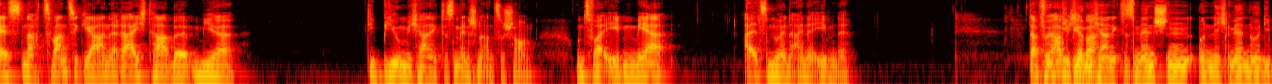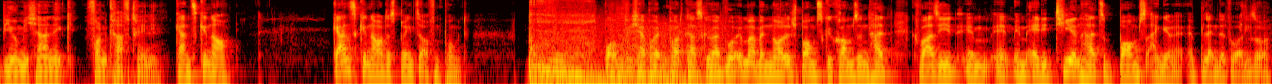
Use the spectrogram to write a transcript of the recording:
es nach 20 Jahren erreicht habe, mir die Biomechanik des Menschen anzuschauen. Und zwar eben mehr als nur in einer Ebene. Dafür habe ich Die Biomechanik des Menschen und nicht mehr nur die Biomechanik von Krafttraining. Ganz genau. Ganz genau, das bringt es auf den Punkt. Bomb. Ich habe heute einen Podcast gehört, wo immer, wenn Knowledge Bombs gekommen sind, halt quasi im, im, Editieren halt so Bombs eingeblendet wurden. So.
